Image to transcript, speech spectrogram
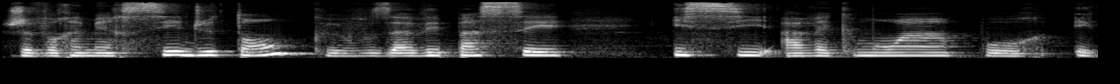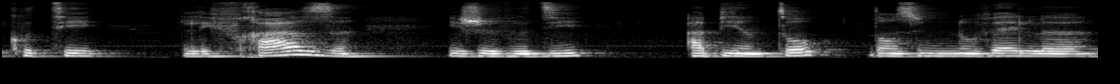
Je vous remercie du temps que vous avez passé ici avec moi pour écouter les phrases et je vous dis à bientôt dans une nouvelle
